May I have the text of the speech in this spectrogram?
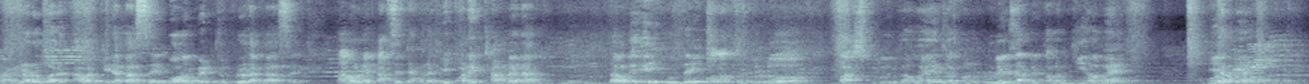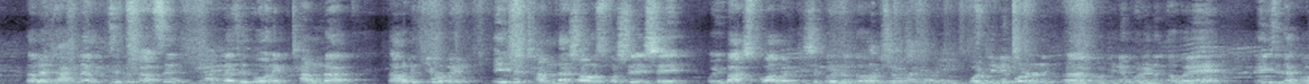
ঢাকনার উপর আবার কি রাখা আছে? বরফের টুকরো রাখা আছে। তাহলে কাছের ঢাকনা কি অনেক ঠান্ডা না? তাহলে এই উদয়ী পদার্থগুলো বাষ্পীভূত হয়ে যখন উড়ে যাবে তখন কি হবে? কি হবে? তাহলে ঢাকনা যেহেতু কাছে ঢাকনা যেহেতু অনেক ঠান্ডা তাহলে কি হবে? এই যে ঠান্ডা সংস্পর্শে এসে ওই বাষ্প আবার কিসে পরিণত হবে? কঠিনে পরিণত কঠিনে পরিণত হয়ে এই যে দেখো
